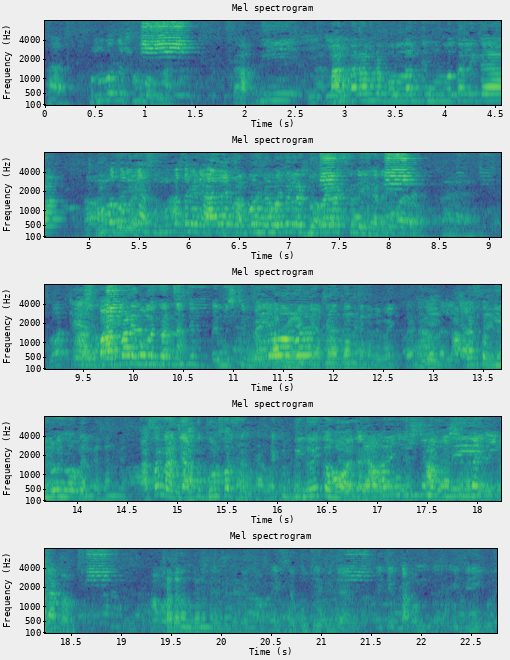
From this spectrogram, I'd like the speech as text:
স্যার। কোনোভাবে সম্ভব না। তা আপনি বারবার আমরা বললাম যে মূল্য তালিকা মূল্য তালিকা আছে মূল্য তালিকা আছে। আপনি মূল্য তালিকা ঢুকাই রাখছেন এখানে। সাধারণ জনগণের ভিতরে না। এটা বুঝিয়ে দিলেন এই যে কার্টুন এই যে এইগুলো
